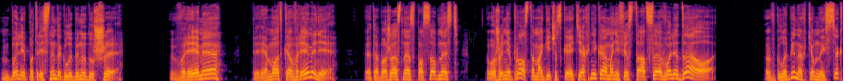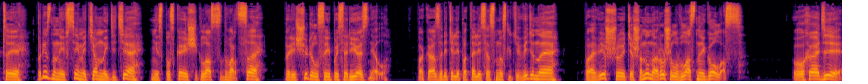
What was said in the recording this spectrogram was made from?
были потрясены до глубины души. Время? Перемотка времени? Это божественная способность уже не просто магическая техника, а манифестация воли Дао. В глубинах темной секты, признанный всеми темный дитя, не спускающий глаз со дворца, прищурился и посерьезнел. Пока зрители пытались осмыслить увиденное, повисшую тишину нарушил властный голос. «Уходи!»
